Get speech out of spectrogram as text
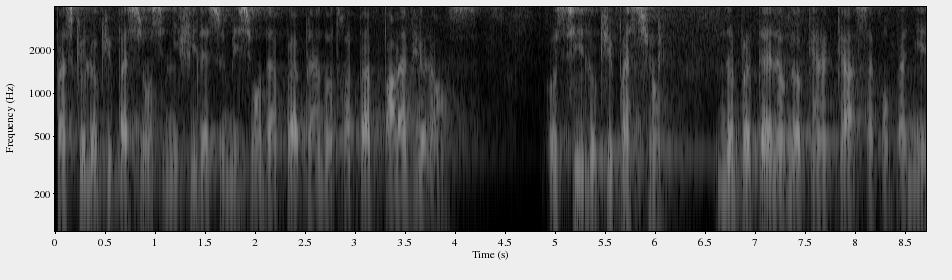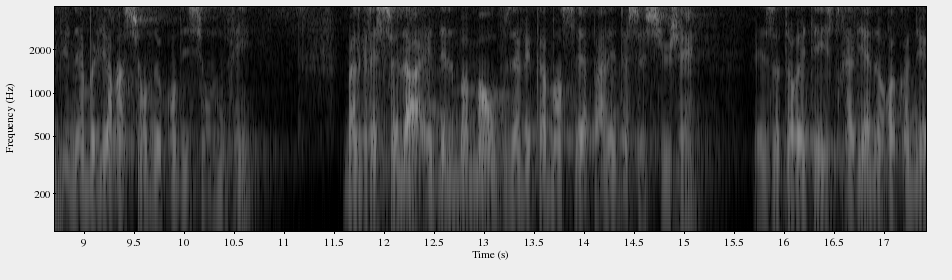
parce que l'occupation signifie la soumission d'un peuple à un autre peuple par la violence. Aussi, l'occupation ne peut-elle en aucun cas s'accompagner d'une amélioration de nos conditions de vie? Malgré cela, et dès le moment où vous avez commencé à parler de ce sujet, les autorités israéliennes ont recouru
